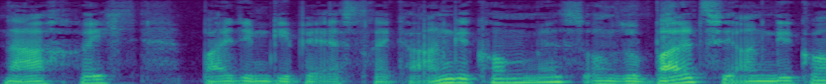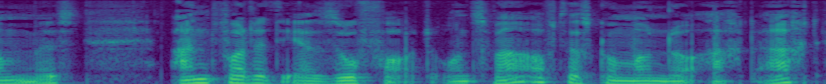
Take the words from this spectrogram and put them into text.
Nachricht bei dem GPS-Tracker angekommen ist. Und sobald sie angekommen ist, antwortet er sofort. Und zwar auf das Kommando 88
